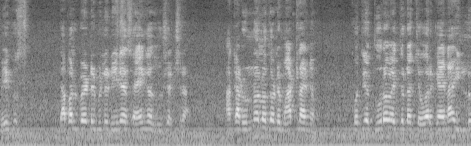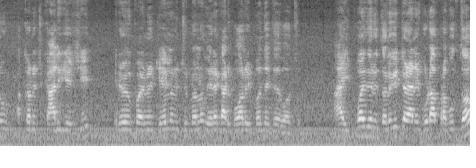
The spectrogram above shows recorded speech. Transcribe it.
మీకు డబల్ బెడ్రూమ్ ఇల్లు నేనే స్వయంగా చూసి వచ్చిన అక్కడ ఉన్న వాళ్ళతో మాట్లాడినాం. కొద్దిగా దూరం అవుతుండొచ్చు ఎవరికైనా ఇల్లు అక్కడ నుంచి ఖాళీ చేసి ఇరవై ముప్పై నుంచి ఏళ్ళ నుంచి ఉన్న వాళ్ళు వేరే కాడికి పోవాలి ఇబ్బంది అయితే పోవచ్చు. ఆ ఇబ్బందిని తొలగించడానికి కూడా ప్రభుత్వం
